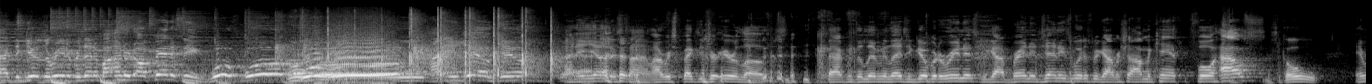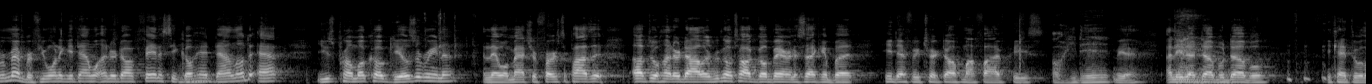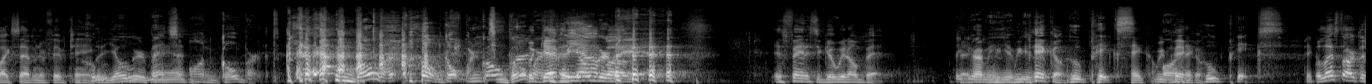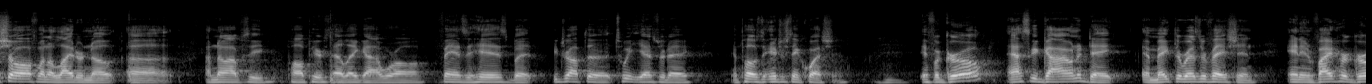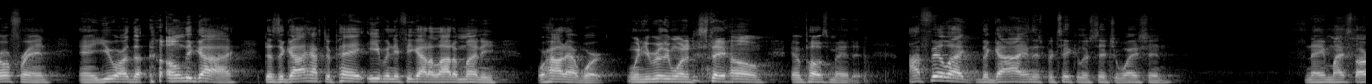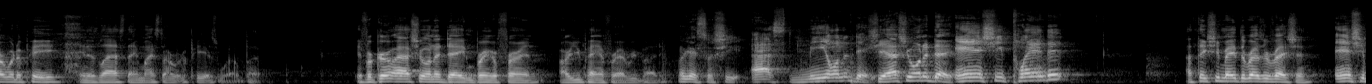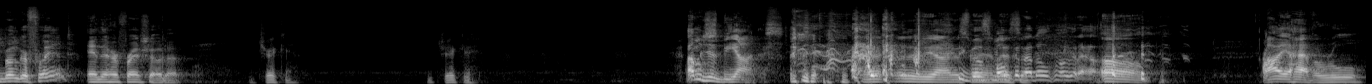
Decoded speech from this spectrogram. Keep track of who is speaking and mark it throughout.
Speaker 1: back to Gil's Arena presented by Underdog Fantasy. Whoop, whoop. I didn't yell, Gil. I didn't yell this time. I respected your earlobes. Back with the living legend Gilbert Arenas. We got Brandon Jennings with us. We got Rashad McCants, Full House.
Speaker 2: Let's go.
Speaker 1: And remember, if you want to get down with Underdog Fantasy, go ahead, download the app, use promo code Gills Arena, and they will match your first deposit up to $100. We're going to talk Gobert in a second, but he definitely tricked off my five piece.
Speaker 3: Oh, he did.
Speaker 1: Yeah. I need that double double. He came through with like seven or 15.
Speaker 2: The yogurt
Speaker 3: Who bets
Speaker 2: man.
Speaker 3: on Goldberg? Goldberg. Oh, Goldberg.
Speaker 1: But get me on, bro. It's fantasy good. We don't bet.
Speaker 3: I mean,
Speaker 1: we,
Speaker 3: you,
Speaker 1: we
Speaker 3: you
Speaker 1: pick
Speaker 3: know,
Speaker 1: 'em.
Speaker 3: Who picks?
Speaker 2: Pick 'em.
Speaker 1: We
Speaker 3: on-
Speaker 1: pick 'em.
Speaker 3: Who picks?
Speaker 1: But let's start the show off on a lighter note. Uh, I know obviously Paul Pierce, LA guy, we're all fans of his, but he dropped a tweet yesterday and posed an interesting question. If a girl asks a guy on a date and make the reservation and invite her girlfriend and you are the only guy, does the guy have to pay even if he got a lot of money or how that work when he really wanted to stay home and postmate it? I feel like the guy in this particular situation name might start with a P, and his last name might start with a P as well. But if a girl asks you on a date and bring a friend, are you paying for everybody?
Speaker 3: Okay, so she asked me on a date,
Speaker 1: She asked you on a date.
Speaker 3: and she planned it,
Speaker 1: I think she made the reservation,
Speaker 3: and she brought her friend.
Speaker 1: and then her friend showed up.
Speaker 2: Tricky. Tricky.
Speaker 3: I'm gonna just be honest. I'm gonna be honest.
Speaker 2: go
Speaker 3: man.
Speaker 2: smoke it, I don't smoke it out.
Speaker 3: Um, I have a rule.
